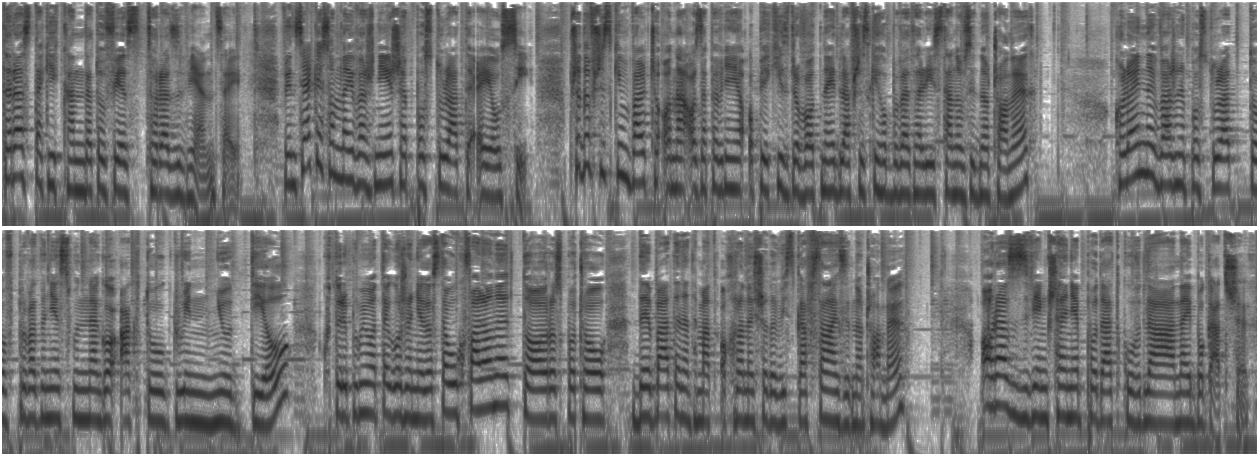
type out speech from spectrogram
Teraz takich kandydatów jest coraz więcej. Więc jakie są najważniejsze postulaty AOC? Przede wszystkim walczy ona o zapewnienie opieki zdrowotnej dla wszystkich obywateli Stanów Zjednoczonych. Kolejny ważny postulat to wprowadzenie słynnego aktu Green New Deal, który pomimo tego, że nie został uchwalony, to rozpoczął debatę na temat ochrony środowiska w Stanach Zjednoczonych oraz zwiększenie podatków dla najbogatszych.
